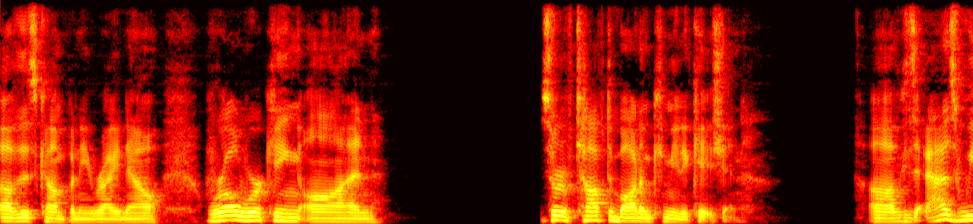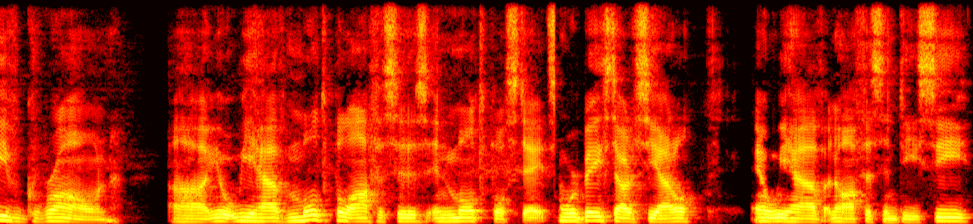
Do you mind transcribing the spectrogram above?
of this company right now, we're all working on sort of top to bottom communication. Uh, because as we've grown, uh, you know, we have multiple offices in multiple states. We're based out of Seattle, and we have an office in DC.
